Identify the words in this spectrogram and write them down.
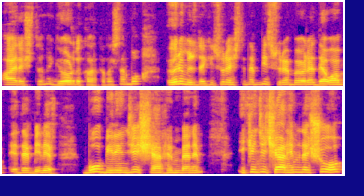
ayrıştığını gördük arkadaşlar. Bu önümüzdeki süreçte de bir süre böyle devam edebilir. Bu birinci şerhim benim. İkinci şerhim de şu.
